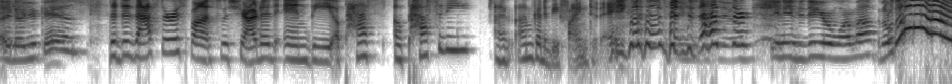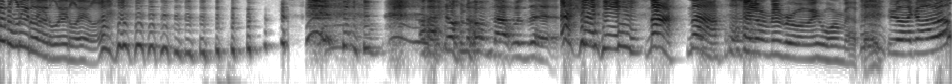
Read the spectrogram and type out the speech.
I know you can. The disaster response was shrouded in the opac- opacity. I'm, I'm going to be fine today. the disaster. Do you need to do your warm up? I don't know if that was it. ma, ma. I don't remember what my warm up is. You're like, oh.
